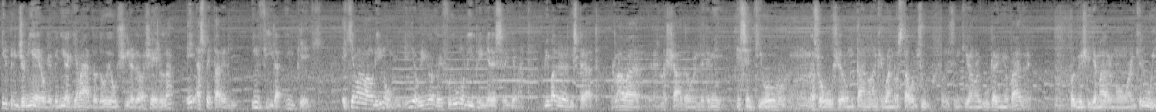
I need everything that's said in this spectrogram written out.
il prigioniero che veniva chiamato doveva uscire dalla cella e aspettare lì, in fila, in piedi e chiamavano dei nomi. Io mi ricordo che fui uno dei primi ad essere chiamato. Mio padre era disperato, urlava lasciato, prendete me e sentivo la sua voce da lontano anche quando stavo giù, sentivano le urla di mio padre, poi invece chiamarono anche lui,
